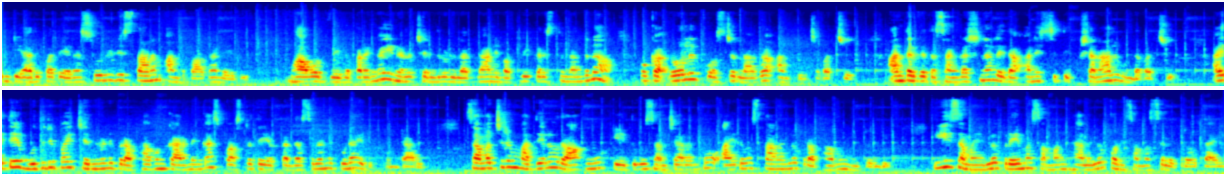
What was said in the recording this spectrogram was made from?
ఇంటి అధిపతి అయిన సూర్యుడి స్థానం అంత బాగా లేదు. భావోద్వేగపరంగా ఈ నెల చంద్రుడు లగ్నాన్ని వక్రీకరిస్తున్నందున ఒక రోలర్ కోస్టర్ లాగా అనిపించవచ్చు. అంతర్గత సంఘర్షణ లేదా అనిశ్చితి క్షణాలు ఉండవచ్చు. అయితే బుధుడిపై చంద్రుని ప్రభావం కారణంగా స్పష్టత యొక్క దశలను కూడా ఎదుర్కొంటారు. సంవత్సరం మధ్యలో రాహువు కేతువు సంచారంతో ఐదవ స్థానంలో ప్రభావం ఉంటుంది. ఈ సమయంలో ప్రేమ సంబంధాలలో కొన్ని సమస్యలు ఎదురవుతాయి.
